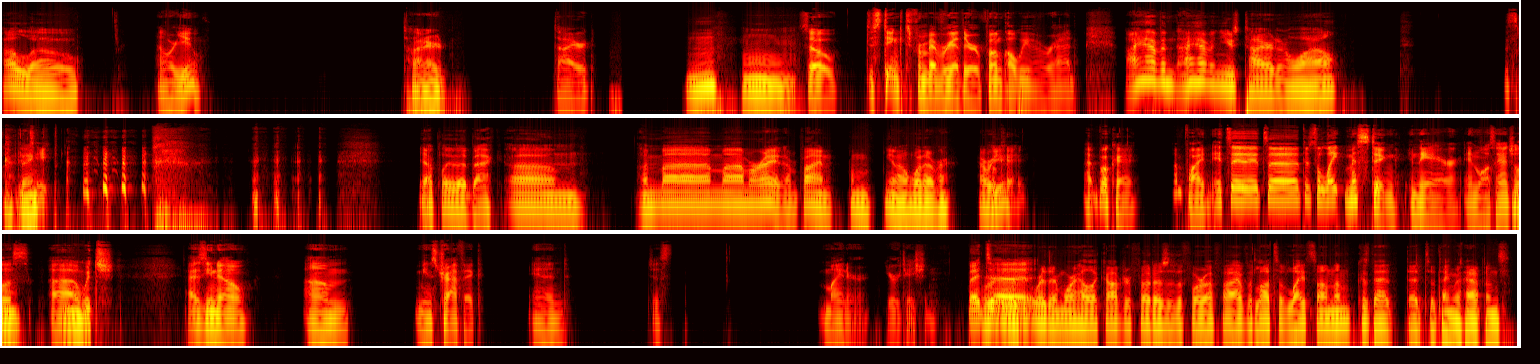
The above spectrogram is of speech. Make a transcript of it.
Hello. How are you? Tired. Tired? Hmm. So distinct from every other phone call we've ever had. I haven't. I haven't used tired in a while. It's I good think. tape. Yeah, play that back. Um, I'm. Uh, I'm. I'm alright. I'm fine. I'm. You know, whatever. How are you? okay. I'm okay. I'm fine. It's a it's a there's a light misting in the air in Los Angeles, uh, Mm. which, as you know, um, means traffic and just minor irritation. But Were, were, uh, there, were there more helicopter photos of the 405 with lots of lights on them? Because that that's a thing that happens.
